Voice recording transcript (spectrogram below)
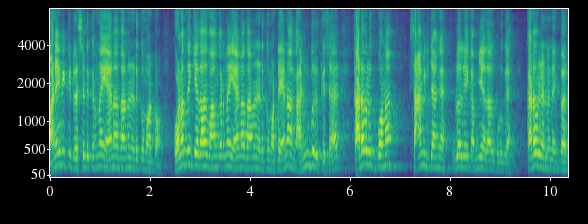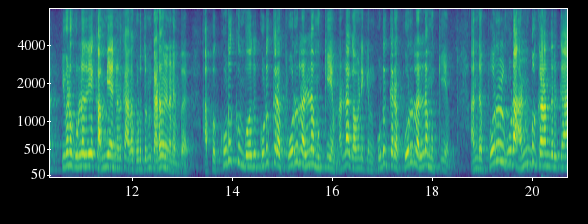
மனைவிக்கு ட்ரெஸ் எடுக்கிறேன்னா ஏனா தானன்னு எடுக்க மாட்டோம். குழந்தைக்கு ஏதாவது வாங்குறேன்னா ஏனா தானன்னு எடுக்க மாட்டோம். ஏன்னா அங்கே அன்பு இருக்குது சார். கடவுளுக்கு போனால் சாமிக்கிட்டாங்க உள்ளதுலேயே கம்மியாக ஏதாவது கொடுங்க. கடவுள் என்ன நினைப்பார்? இவனுக்கு உள்ளதுலேயே கம்மியாக என்ன இருக்கோ அதை கொடுத்துருன்னு கடவுள் நினைப்பார்? அப்போ கொடுக்கும்போது கொடுக்குற பொருள் அல்ல முக்கியம். நல்லா கவனிக்கணும். கொடுக்குற பொருள் அல்ல முக்கியம். அந்த பொருள் கூட அன்பு கலந்துருக்கா?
